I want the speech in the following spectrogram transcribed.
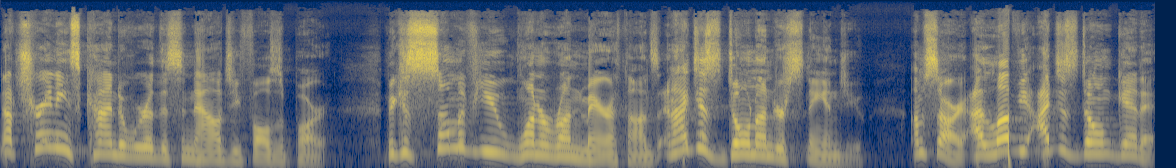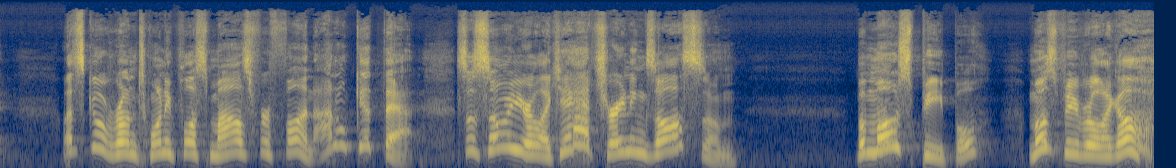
now training's kind of where this analogy falls apart because some of you want to run marathons, and I just don't understand you. I'm sorry, I love you, I just don't get it. Let's go run 20 plus miles for fun. I don't get that. So some of you are like, yeah, training's awesome. But most people, most people are like, oh,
